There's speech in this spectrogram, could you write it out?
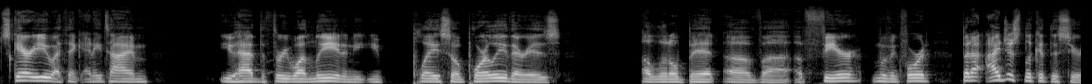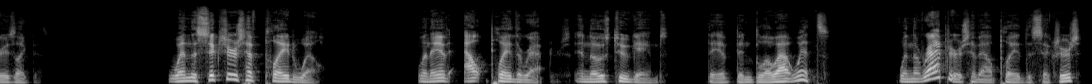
scare you. I think anytime you have the three one lead and you, you play so poorly, there is a little bit of uh, of fear moving forward. But I, I just look at this series like this: when the Sixers have played well, when they have outplayed the Raptors in those two games, they have been blowout wins. When the Raptors have outplayed the Sixers,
